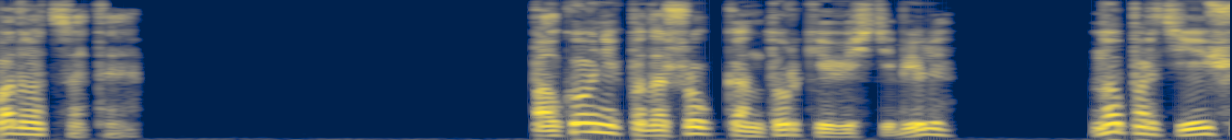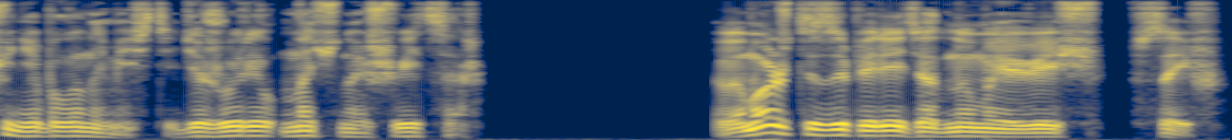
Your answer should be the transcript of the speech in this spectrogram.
Глава 20. Полковник подошел к конторке в вестибюле, но портье еще не было на месте, дежурил ночной швейцар. «Вы можете запереть одну мою вещь в сейф?»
